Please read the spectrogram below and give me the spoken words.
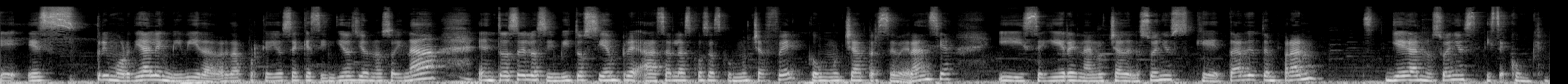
eh, es primordial en mi vida, ¿verdad? Porque yo sé que sin Dios yo no soy nada. Entonces los invito siempre a hacer las cosas con mucha fe, con mucha perseverancia y seguir en la lucha de los sueños que tarde o temprano llegan los sueños y se cumplen.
